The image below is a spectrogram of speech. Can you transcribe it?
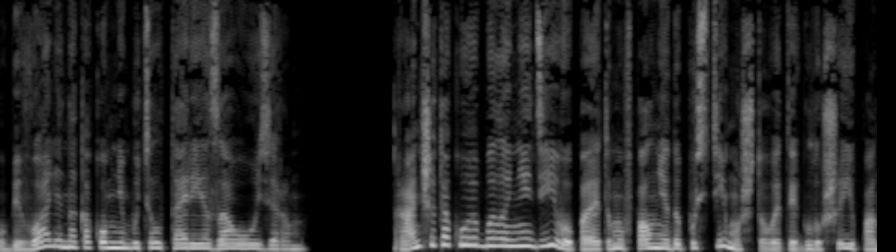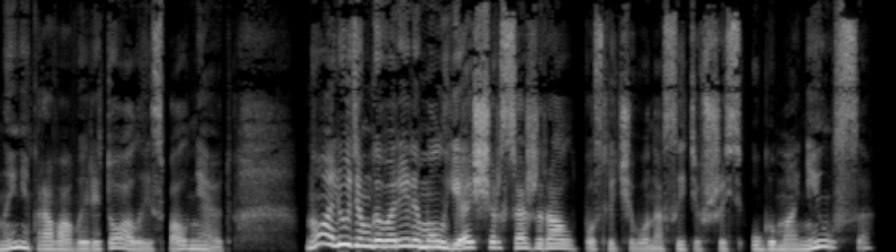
убивали на каком-нибудь алтаре за озером. Раньше такое было не диво, поэтому вполне допустимо, что в этой глуши и поныне кровавые ритуалы исполняют. Ну а людям говорили, мол, ящер сожрал, после чего, насытившись, угомонился.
